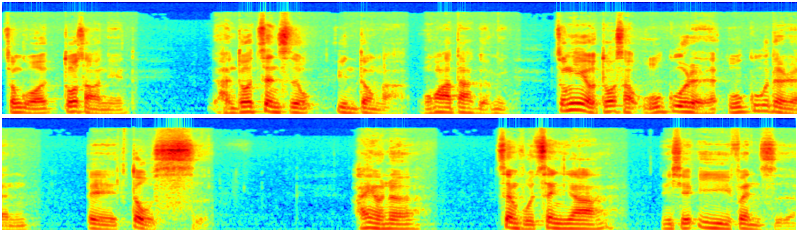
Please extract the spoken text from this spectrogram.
中国多少年很多政治运动啊，文化大革命，中间有多少无辜的人、无辜的人被斗死？还有呢，政府镇压那些异议分子，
